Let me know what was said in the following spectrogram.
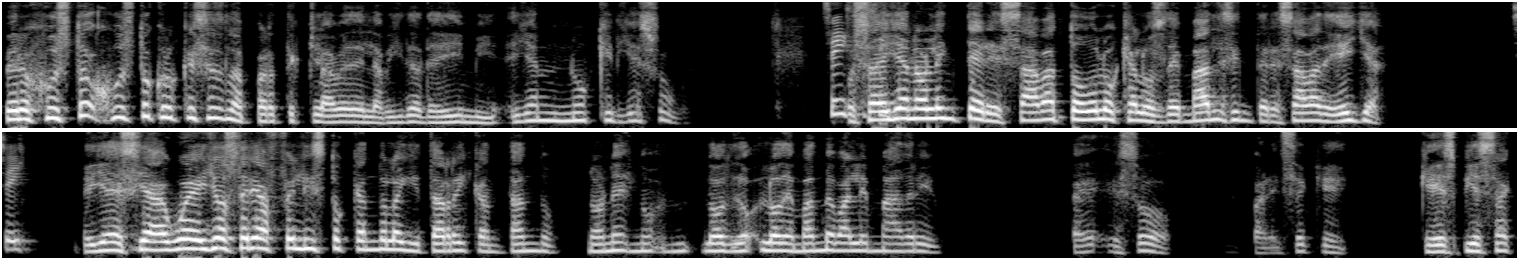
Pero justo, justo creo que esa es la parte clave de la vida de Amy. Ella no quería eso, güey. Sí, O sí, sea, a sí, ella no le interesaba todo lo que a los demás les interesaba de ella. sí. Ella decía, güey, yo sería feliz tocando la guitarra y cantando. No, no lo, lo- lo demás me vale madre. güey. Eh, Eso me parece que, que es pieza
